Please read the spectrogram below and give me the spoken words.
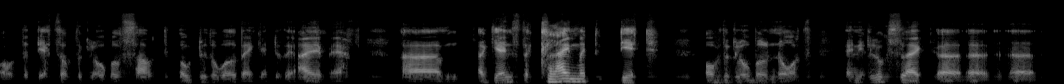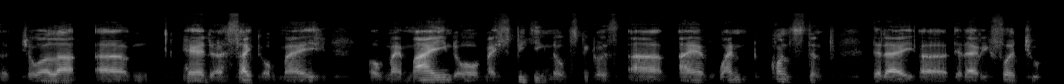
of the debts of the global south owed to the World Bank and to the IMF um, against the climate debt of the global north. And it looks like uh, uh, uh, Jwala um, had a sight of my of my mind or my speaking notes because uh, I have one constant that I uh, that I refer to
